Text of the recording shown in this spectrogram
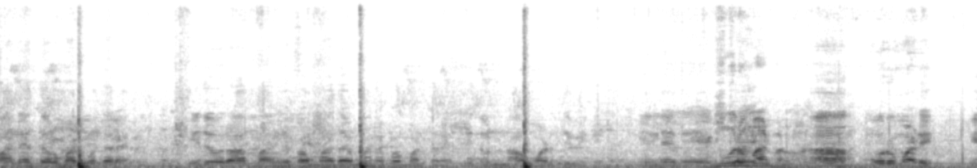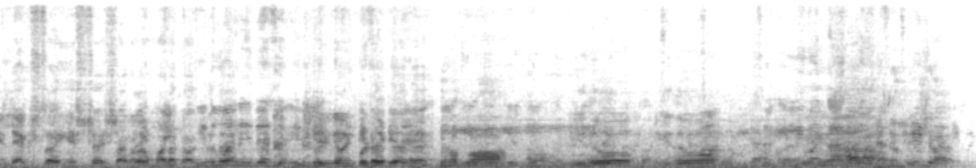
ಮಾನ್ಯತವ್ರು ಮಾಡ್ಕೊಂತಾರೆ. ಇದು ರಾಮಂಗಪ್ಪ ಮಾದ ಮಾನಪ್ಪ ಮಾಡ್ತಾರೆ. ಇದು ನಾವು ಮಾಡ್ತೀವಿ. ಇಲ್ಲಿ ಮೂರು. ಹಾ ಮೂರು ಮಾಡಿ. ಇಲ್ಲಿ ಎಕ್ಸ್ಟ್ರಾ ಎಷ್ಟು ಶಗಲ ಇದು ಇದು ಇದೆ ಸರ್, ಇಲ್ಲಿ Building 20 feet ಇದೆ.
